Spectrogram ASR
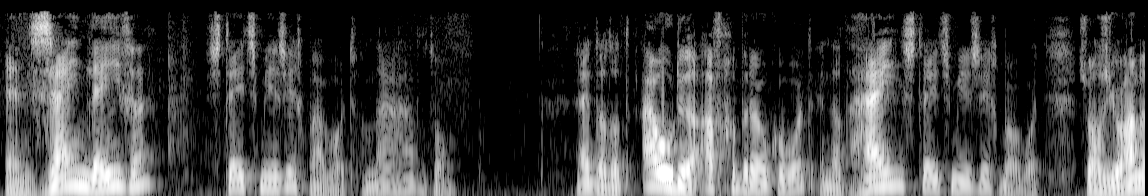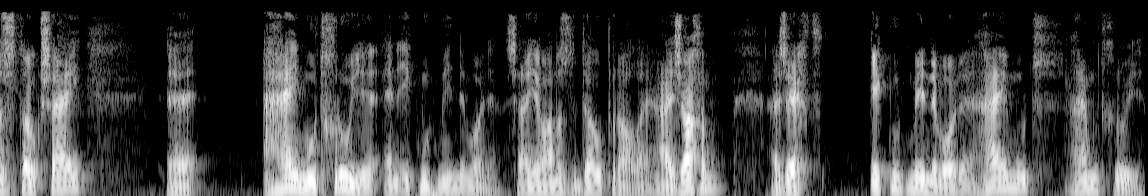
En zijn leven steeds meer zichtbaar wordt. Want daar gaat het om. Dat het oude afgebroken wordt en dat hij steeds meer zichtbaar wordt. Zoals Johannes het ook zei. Eh, hij moet groeien en ik moet minder worden. Zei Johannes de Doper al. Hij zag hem. Hij zegt: Ik moet minder worden. Hij moet, hij moet groeien.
